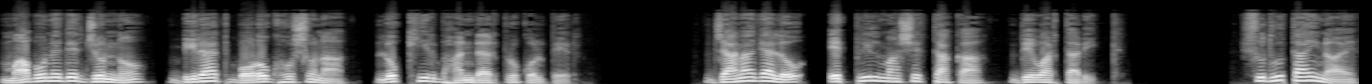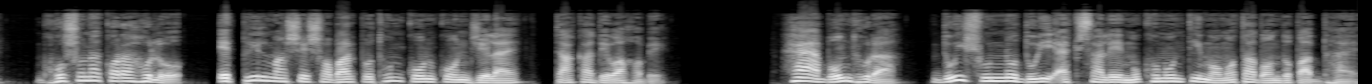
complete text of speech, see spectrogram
মা বোনেদের জন্য বিরাট বড় ঘোষণা লক্ষ্মীর ভাণ্ডার প্রকল্পের। জানা গেল, এপ্রিল মাসের টাকা দেওয়ার তারিখ। শুধু তাই নয়, ঘোষণা করা হল, এপ্রিল মাসে সবার প্রথম কোন কোন জেলায় টাকা দেওয়া হবে। হ্যাঁ বন্ধুরা, দুই শূন্য দুই এক সালে মুখ্যমন্ত্রী মমতা বন্দ্যোপাধ্যায়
